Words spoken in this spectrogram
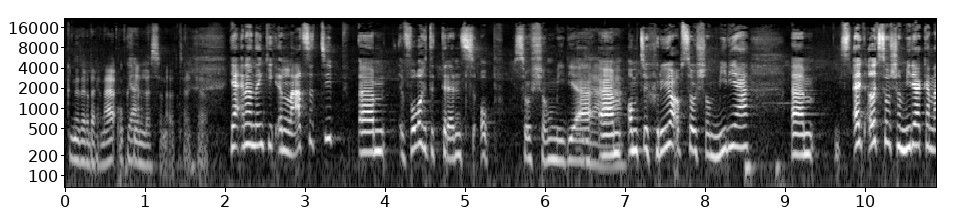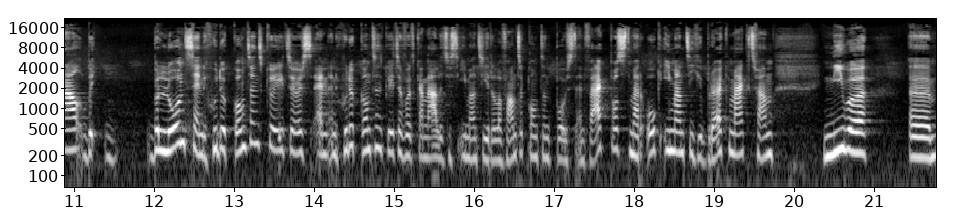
kun je er daarna ook Ja. geen lessen uit trekken. Ja, en dan denk ik een laatste tip. Ehm, volg de trends op social media. Ja. Ehm, om te groeien op social media. elk, elk social media kanaal be- beloont zijn goede content creators. En een goede content creator voor het kanaal is dus iemand die relevante content post en vaak post. Maar ook iemand die gebruik maakt van nieuwe ehm,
